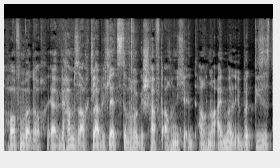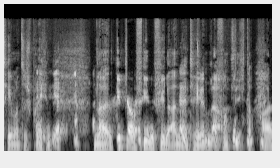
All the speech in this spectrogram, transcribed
Hoffen wir doch. Ja, wir haben es auch, glaube ich, letzte Woche geschafft, auch nicht auch nur einmal über dieses Thema zu sprechen. Ja. Na, es gibt ja auch viele, viele andere Themen, genau. hoffentlich doch mal.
